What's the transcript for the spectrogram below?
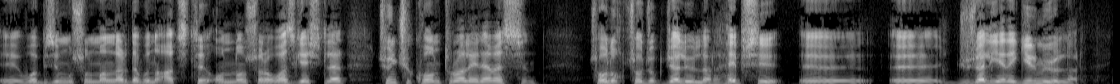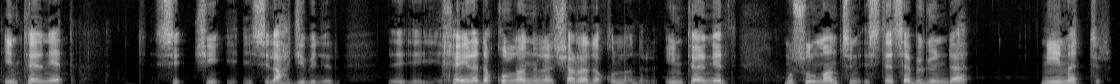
E, ve bizim Müslümanlar da bunu açtı. Ondan sonra vazgeçtiler. Çünkü kontrol edemezsin. Çoluk çocuk geliyorlar. Hepsi e, e, güzel yere girmiyorlar. İnternet si, si, silah gibidir. E, e, hayra da kullanılır, şerre de kullanılır. İnternet Müslüman için istese bir günde nimettir.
